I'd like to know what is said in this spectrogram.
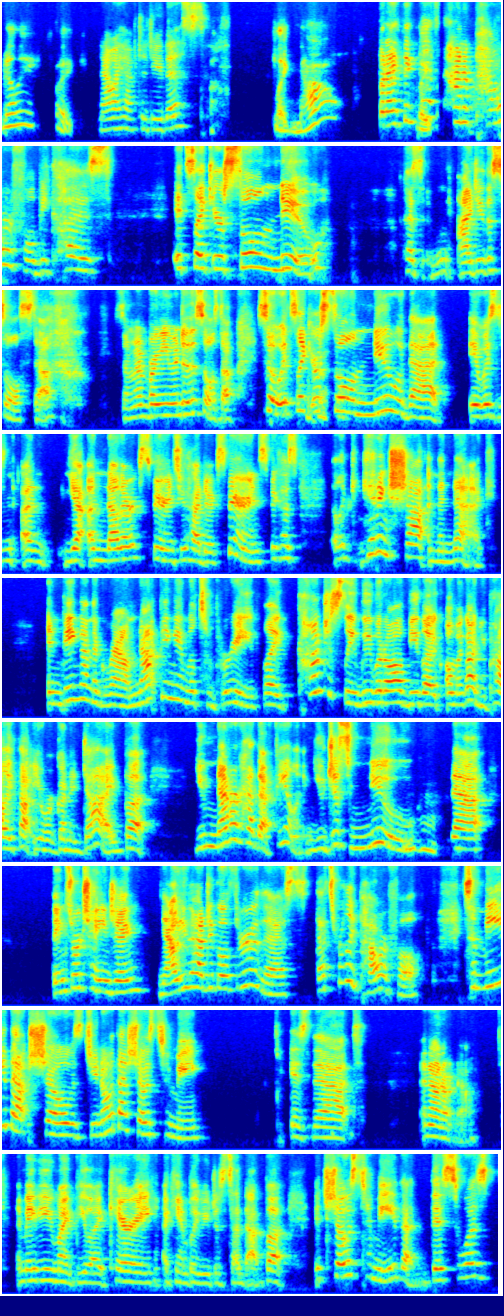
really? Like now I have to do this? Like now? But I think like, that's kind of powerful because it's like your soul knew because I do the soul stuff. So I'm gonna bring you into the soul stuff. So it's like your soul knew that it was an, yet another experience you had to experience because like getting shot in the neck and being on the ground, not being able to breathe, like consciously, we would all be like, oh my God, you probably thought you were going to die, but you never had that feeling. You just knew mm-hmm. that things were changing. Now you had to go through this. That's really powerful. To me, that shows, do you know what that shows to me? Is that, and I don't know, and maybe you might be like, Carrie, I can't believe you just said that. But it shows to me that this was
